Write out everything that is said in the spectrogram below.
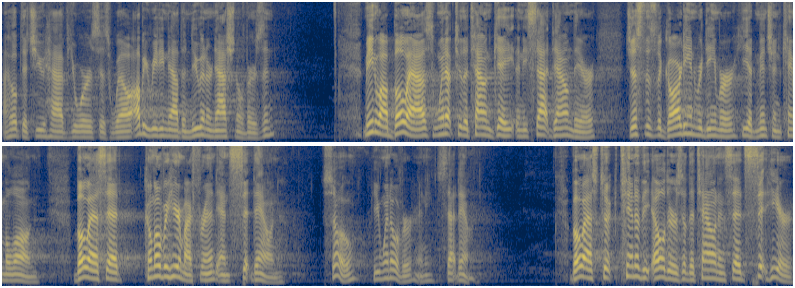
I hope that you have yours as well. I'll be reading now the New International Version. Meanwhile, Boaz went up to the town gate and he sat down there just as the guardian redeemer he had mentioned came along. Boaz said, Come over here, my friend, and sit down. So he went over and he sat down. Boaz took 10 of the elders of the town and said, Sit here.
